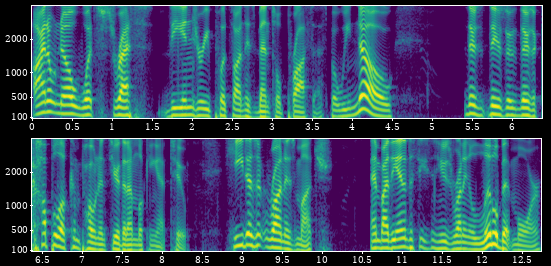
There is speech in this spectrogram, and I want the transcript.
I don't know what stress the injury puts on his mental process, but we know there's there's a, there's a couple of components here that I'm looking at too. He doesn't run as much, and by the end of the season, he was running a little bit more.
